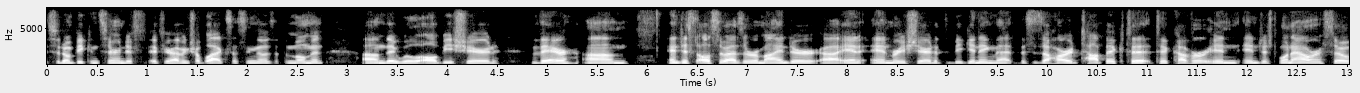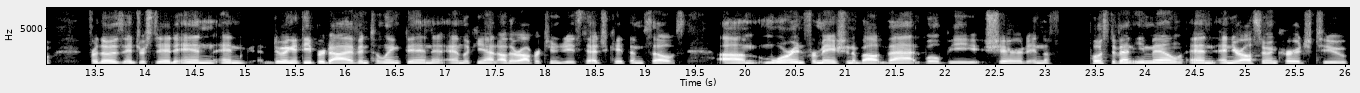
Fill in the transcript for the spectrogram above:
so don't be concerned if if you're having trouble accessing those at the moment. Um, they will all be shared there. Um, and just also as a reminder, uh, Anne, Anne, Marie shared at the beginning that this is a hard topic to, to cover in, in just one hour. So for those interested in, in doing a deeper dive into LinkedIn and, looking at other opportunities to educate themselves, um, more information about that will be shared in the post-event email, and, and you're also encouraged to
